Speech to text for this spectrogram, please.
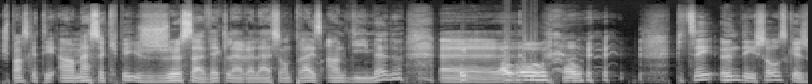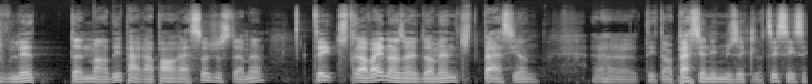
Je pense que tu es en masse occupé juste avec la relation de presse, entre guillemets. Euh, Puis, tu sais, une des choses que je voulais te demander par rapport à ça, justement, tu sais, tu travailles dans un domaine qui te passionne. Euh, tu es un passionné de musique. C'est, c'est,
